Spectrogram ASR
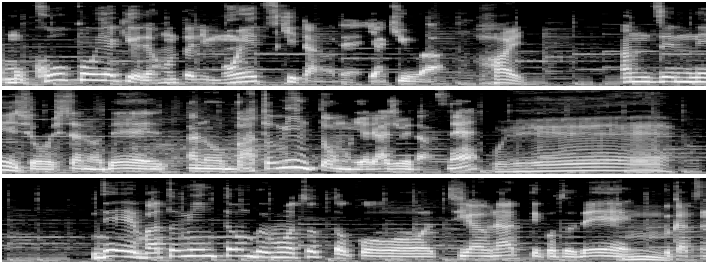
もう高校野球で本当に燃え尽きたので野球は。はい。完全燃焼したのであのバドミントンをやり始めたんですね。えー。でバドミントン部もちょっとこう違うなってことで、うん、部活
